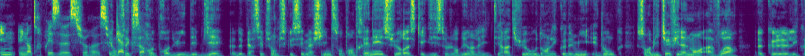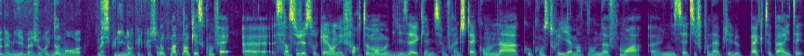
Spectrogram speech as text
Une, une, entreprise sur, sur Et on quatre. sait que ça reproduit des biais de perception, puisque ces machines sont entraînées sur ce qui existe aujourd'hui dans la littérature ou dans l'économie, et donc sont habituées finalement à voir euh, que l'économie est majoritairement euh, masculine en quelque sorte. Donc maintenant, qu'est-ce qu'on fait? Euh, C'est un sujet sur lequel on est fortement mobilisé avec la mission French Tech. On a co-construit il y a maintenant neuf mois une initiative qu'on a appelée le Pacte Parité,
